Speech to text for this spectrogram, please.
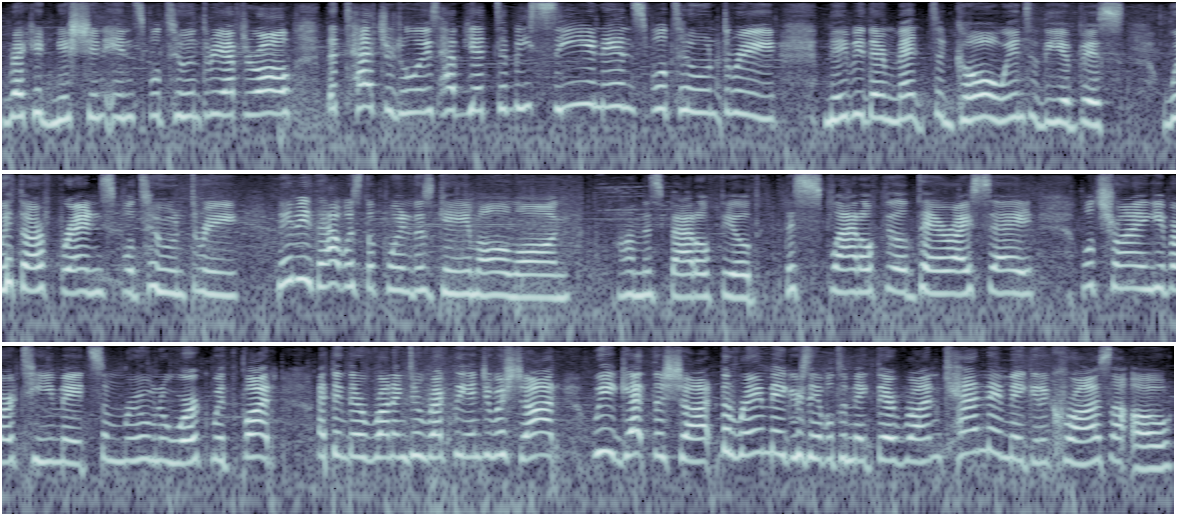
Recognition in Splatoon 3 after all, the Tetra Dualies have yet to be seen in Splatoon 3. Maybe they're meant to go into the abyss with our friend Splatoon 3. Maybe that was the point of this game all along on this battlefield, this splatlefield, dare I say. We'll try and give our teammates some room to work with, but I think they're running directly into a shot. We get the shot. The Rainmaker's able to make their run. Can they make it across? Uh-oh.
